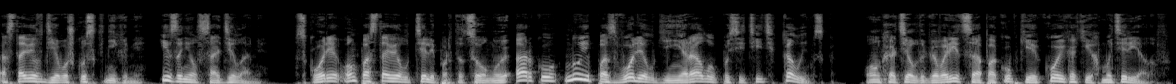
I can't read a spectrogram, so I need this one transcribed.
оставив девушку с книгами, и занялся делами. Вскоре он поставил телепортационную арку, ну и позволил генералу посетить Колымск. Он хотел договориться о покупке кое-каких материалов.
